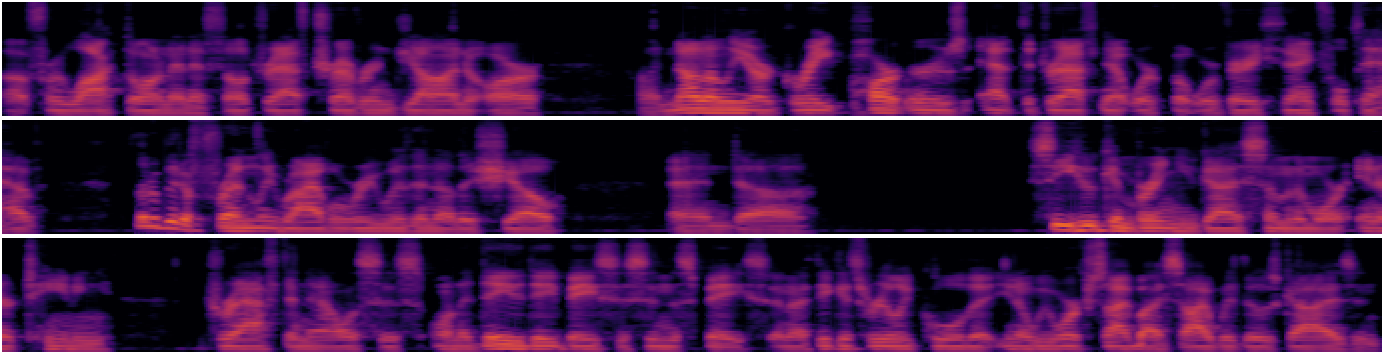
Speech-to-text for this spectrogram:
uh, for Locked On NFL Draft, Trevor and John are uh, not only our great partners at the Draft Network, but we're very thankful to have a little bit of friendly rivalry with another show. And uh, see who can bring you guys some of the more entertaining draft analysis on a day-to-day basis in the space and i think it's really cool that you know we work side by side with those guys and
